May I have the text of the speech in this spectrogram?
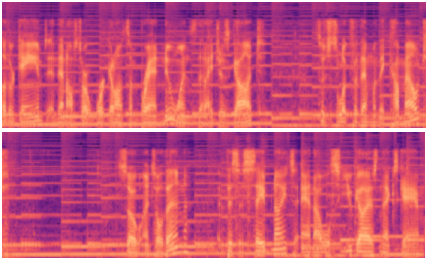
other games, and then I'll start working on some brand new ones that I just got. So just look for them when they come out. So until then, this is Save Night, and I will see you guys next game.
